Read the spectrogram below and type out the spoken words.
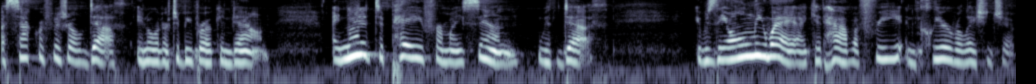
a sacrificial death in order to be broken down. I needed to pay for my sin with death. It was the only way I could have a free and clear relationship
